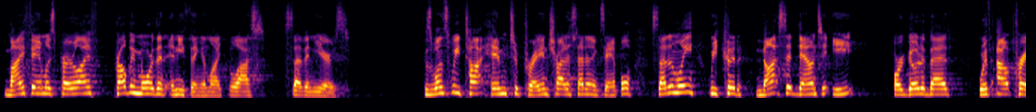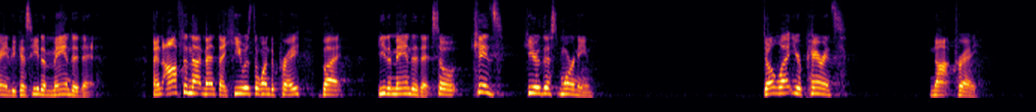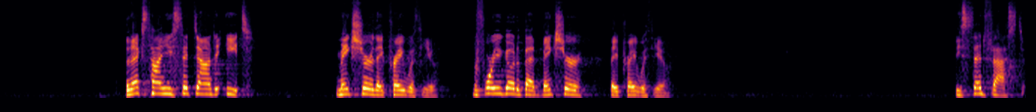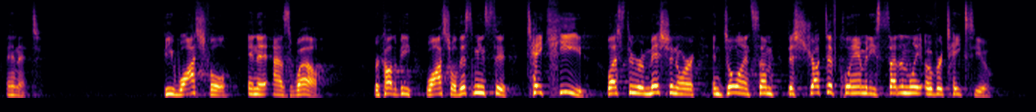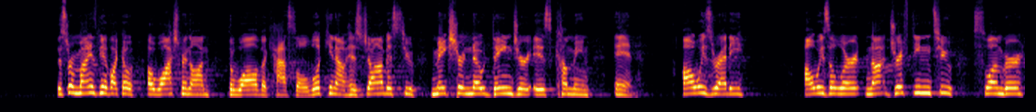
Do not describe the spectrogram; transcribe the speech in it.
my family's prayer life probably more than anything in like the last seven years. Because once we taught him to pray and try to set an example, suddenly we could not sit down to eat or go to bed without praying because he demanded it. And often that meant that he was the one to pray, but he demanded it. So, kids, here this morning, don't let your parents not pray. The next time you sit down to eat, make sure they pray with you. Before you go to bed, make sure they pray with you. Be steadfast in it. Be watchful in it as well. We're called to be watchful. This means to take heed, lest through remission or indolence some destructive calamity suddenly overtakes you. This reminds me of like a, a watchman on the wall of a castle, looking out. His job is to make sure no danger is coming in. Always ready, always alert, not drifting into slumber.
